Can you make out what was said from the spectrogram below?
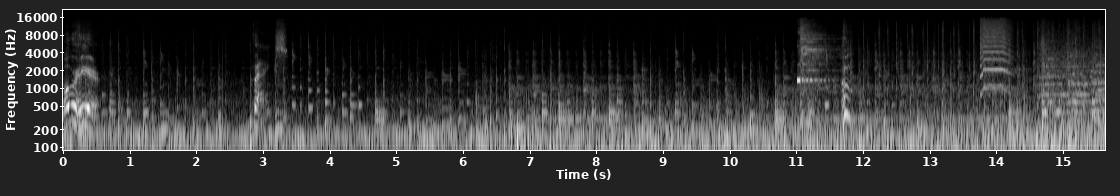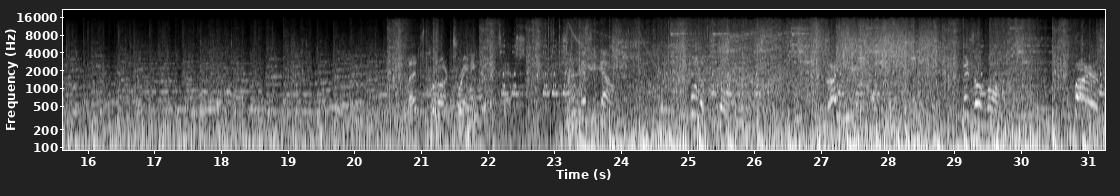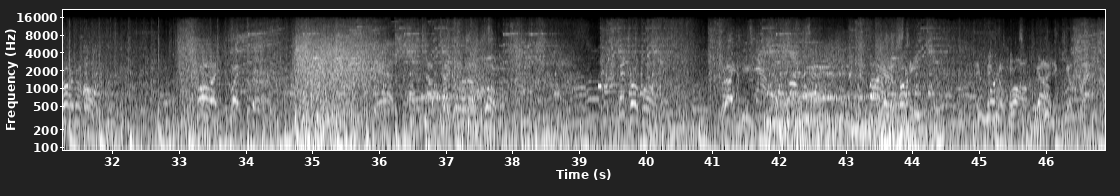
Over here. Thanks. Let's put our training to the test. I'm good to go. Bullet storm! Right here! Missile ball! Fire carnival! Bullet twister! Yes, now tackle it up close! Missile ball! Right here! Fire carnival! They picked the wrong guy to kill last.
